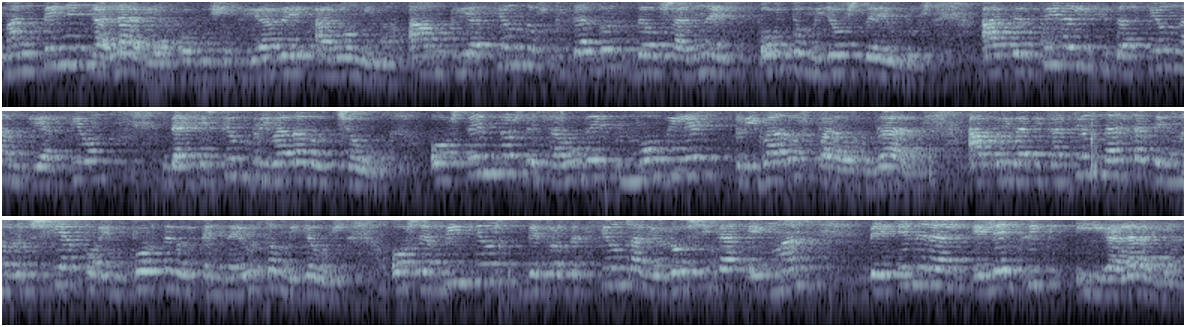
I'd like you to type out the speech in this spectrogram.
Mantenen Galaria como sociedade anónima, a ampliación do hospital dos Anés, 8 millóns de euros, a terceira licitación da ampliación da xestión privada do Chou, os centros de saúde móviles privados para o rural, a privatización da alta tecnoloxía por importe de 88 millóns, os servicios de protección radiolóxica en máis de General Electric e Galaria,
